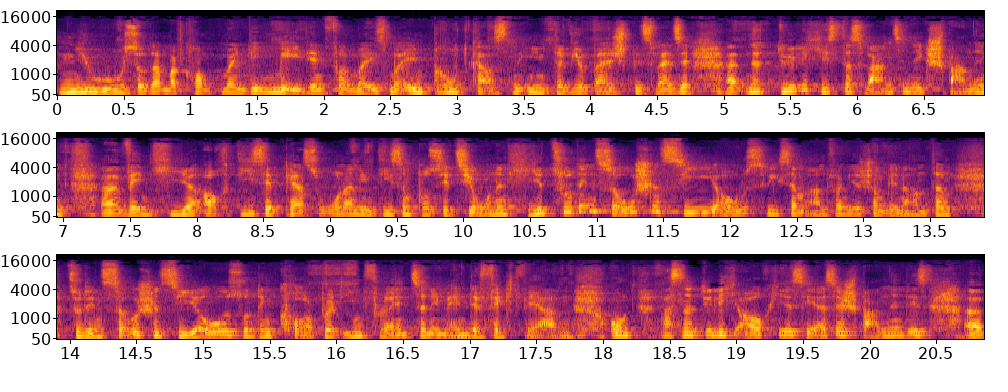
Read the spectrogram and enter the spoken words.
News oder man kommt mal in die Medien vor, man ist mal im Brutkasten-Interview beispielsweise. Äh, natürlich ist das wahnsinnig spannend, äh, wenn hier auch diese Personen in diesen Positionen hier zu den Social CEOs, wie ich es am Anfang ja schon genannt habe, zu den Social CEOs und den Corporate Influencern im Endeffekt werden. Und was natürlich auch hier sehr, sehr spannend ist, äh,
